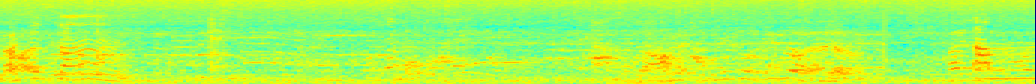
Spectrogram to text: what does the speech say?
맛있다. 쌈.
